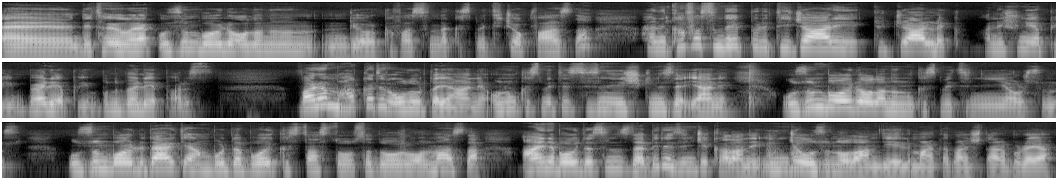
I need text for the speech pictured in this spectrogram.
Ee, detay olarak uzun boylu olanının diyor kafasında kısmeti çok fazla. Hani kafasında hep böyle ticari, tüccarlık. Hani şunu yapayım, böyle yapayım, bunu böyle yaparız. Var ama hakikaten olur da yani. Onun kısmeti sizin ilişkinize yani uzun boylu olanın kısmetini yiyorsunuz. Uzun boylu derken burada boy kıstas da olsa doğru olmaz da aynı boydasınız da biraz ince kalan ince uzun olan diyelim arkadaşlar buraya.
